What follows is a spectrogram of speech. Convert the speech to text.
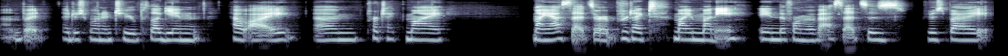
Um, but I just wanted to plug in how I um, protect my my assets or protect my money in the form of assets is just by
